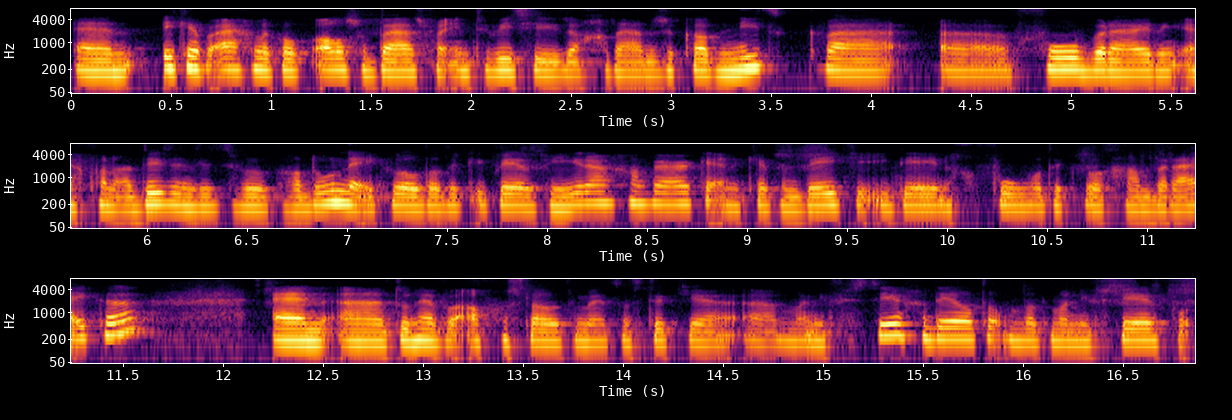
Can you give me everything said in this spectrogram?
En ik heb eigenlijk ook alles op basis van intuïtie die dag gedaan. Dus ik had niet qua uh, voorbereiding echt van nou, dit en dit wil ik gaan doen. Nee, ik wil dat ik, ik weet dat we hier aan gaan werken. En ik heb een beetje idee en gevoel wat ik wil gaan bereiken. En uh, toen hebben we afgesloten met een stukje uh, manifesteergedeelte. Omdat manifesteren voor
